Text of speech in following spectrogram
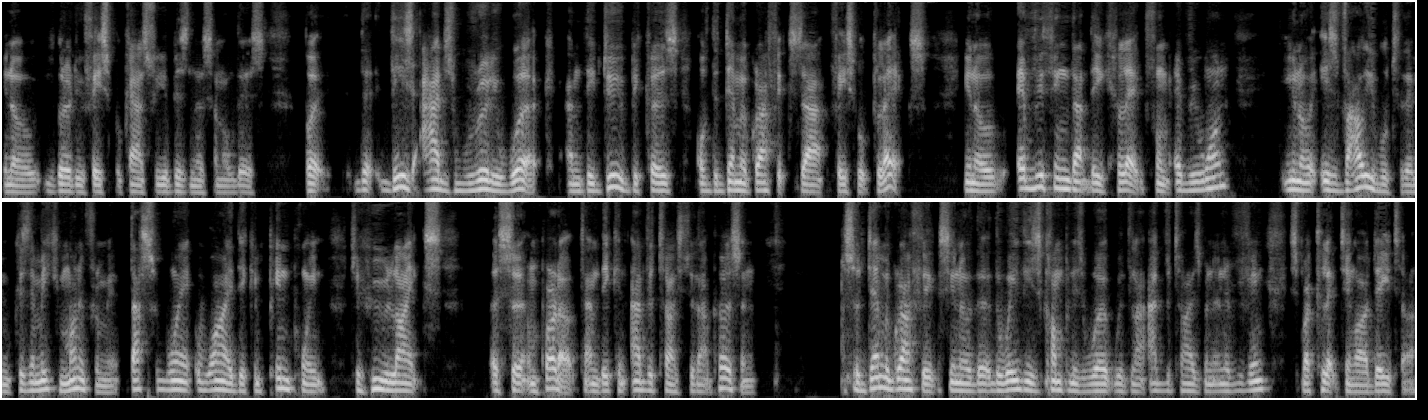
You know you've got to do facebook ads for your business and all this. But the, these ads really work and they do because of the demographics that facebook collects. You know everything that they collect from everyone you know is valuable to them because they're making money from it. That's why why they can pinpoint to who likes a certain product and they can advertise to that person. So demographics you know the, the way these companies work with like advertisement and everything is by collecting our data.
